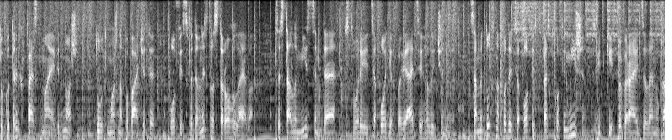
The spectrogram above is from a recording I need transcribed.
до котрих фест має відношення. Тут можна побачити офіс видавництва Старого Лева. Це стало місцем, де створюється одяг в авіації Галичини. Саме тут знаходиться офіс Fest Coffee Mission, звідки вибирають зелену каву.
